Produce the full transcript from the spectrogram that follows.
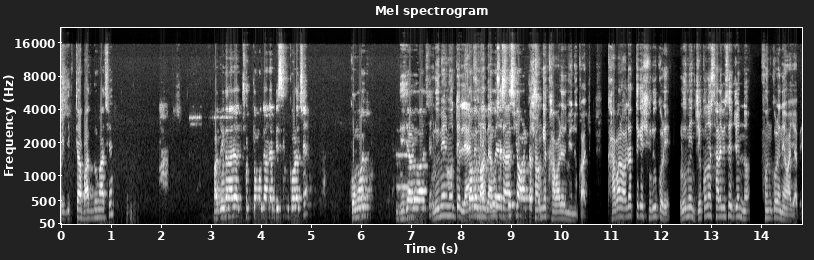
এই দিকটা বাথরুম আছে। বাথরুম ছোট্ট মতো একটা বেসিন করেছে। কোমর গিজারও আছে। রুমের মধ্যে বাথরুমের ব্যবস্থা আছে। সঙ্গে খাবারের মেনু কার্ড খাবার অর্ডার থেকে শুরু করে রুমের যে কোনো সার্ভিসের জন্য ফোন করে নেওয়া যাবে।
